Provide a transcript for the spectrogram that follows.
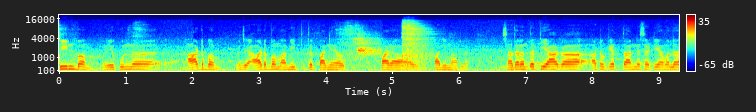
तीन बम म्हणजे एकूण आठ बम म्हणजे आठ बम आम्ही तिथं पाणी पा पाणी मारलं. साधारणतः ती आग आटोक्यात आणण्यासाठी आम्हाला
